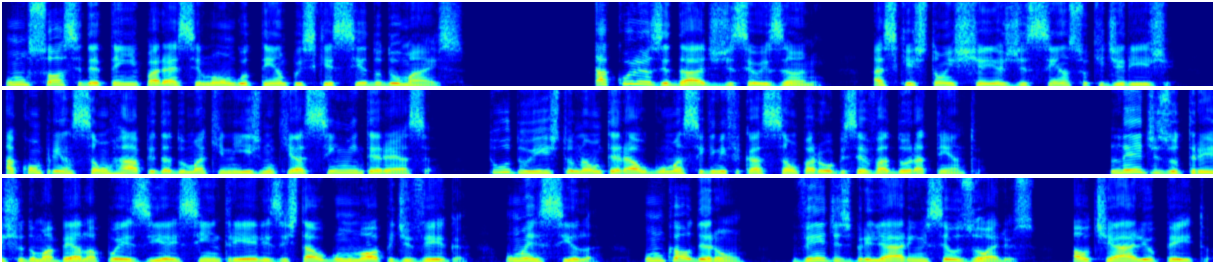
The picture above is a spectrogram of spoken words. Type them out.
um só se detém e parece longo tempo esquecido do mais. A curiosidade de seu exame, as questões cheias de senso que dirige, a compreensão rápida do maquinismo que assim o interessa, tudo isto não terá alguma significação para o observador atento. Ledes o trecho de uma bela poesia e se entre eles está algum Lope de Vega, um Ercila, um Calderon, vedes brilharem os seus olhos, altear-lhe o peito,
